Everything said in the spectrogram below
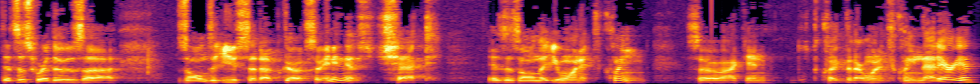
this is where those uh, zones that you set up go. So anything that's checked is a zone that you want it to clean. So I can click that I want it to clean that area,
